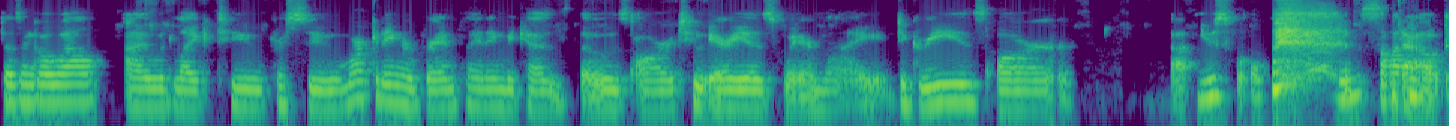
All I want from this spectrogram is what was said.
doesn't go well, I would like to pursue marketing or brand planning because those are two areas where my degrees are uh, useful, and sought out.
